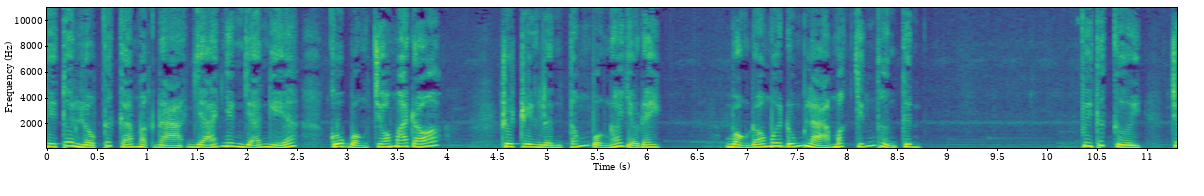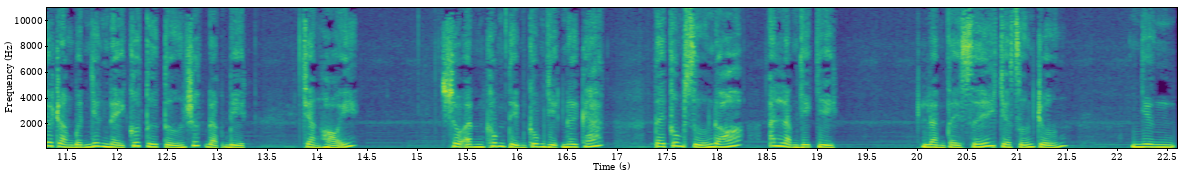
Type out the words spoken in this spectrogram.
Thì tôi lột tất cả mặt nạ giả nhân giả nghĩa Của bọn chó má đó. Rồi truyền lệnh tống bọn nó vào đây. Bọn đó mới đúng là mắc chứng thần kinh. Phi thức cười, Cho rằng bệnh nhân này có tư tưởng rất đặc biệt. Chàng hỏi, Sao anh không tìm công việc nơi khác? Tại công xưởng đó, anh làm việc gì? Làm tài xế cho xưởng trưởng. Nhưng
